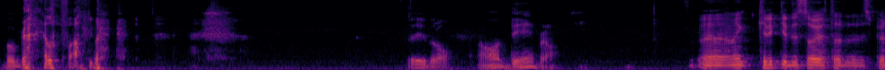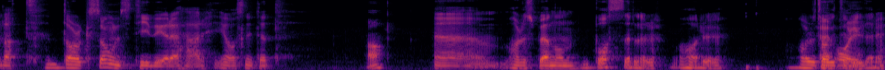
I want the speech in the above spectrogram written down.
buggar i alla fall. Det är ju bra. Ja, det är bra. Eh, men Kricke, du sa ju att du hade spelat Dark Souls tidigare här i avsnittet. Ja. Eh, har du spelat någon boss eller vad har du, har du tagit dig vidare?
